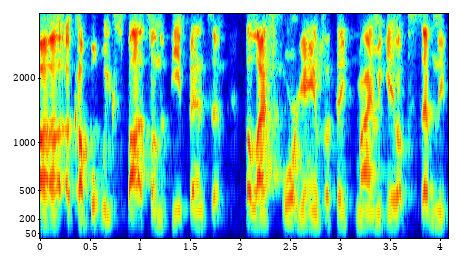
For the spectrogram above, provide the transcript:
uh, a couple weak spots on the defense. And the last four games, I think Miami gave up 72%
